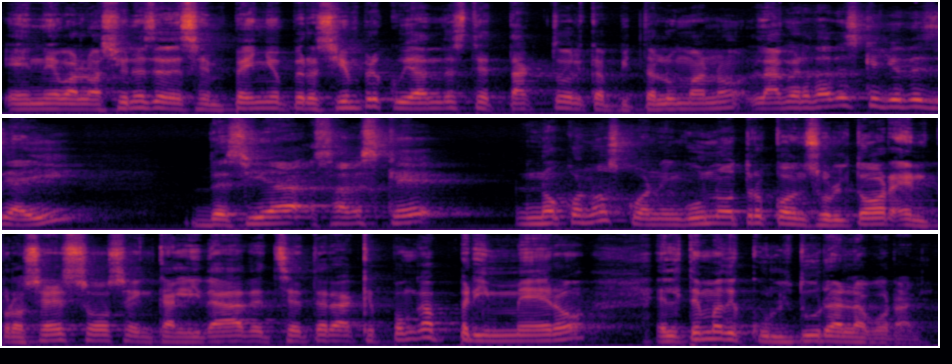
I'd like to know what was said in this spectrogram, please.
en evaluaciones de desempeño, pero siempre cuidando este tacto del capital humano? La verdad es que yo desde ahí decía, ¿sabes qué? No conozco a ningún otro consultor en procesos, en calidad, etcétera, que ponga primero el tema de cultura laboral.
